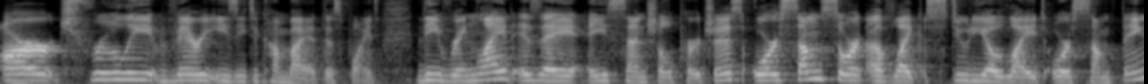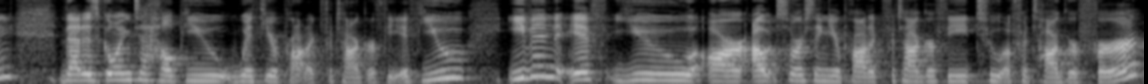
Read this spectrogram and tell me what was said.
are truly very easy to come by at this point. The ring light is a essential purchase or some sort of like studio light or something that is going to help you with your product photography. If you even if you are outsourcing your product photography to a photographer,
